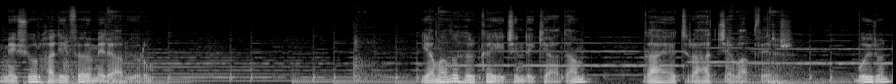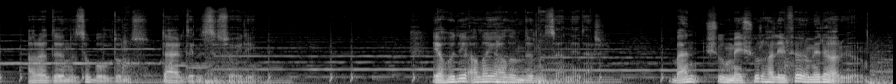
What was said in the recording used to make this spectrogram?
meşhur Halife Ömer'i arıyorum. Yamalı hırka içindeki adam gayet rahat cevap verir. Buyurun aradığınızı buldunuz, derdinizi söyleyin. Yahudi alay alındığını zanneder. Ben şu meşhur Halife Ömer'i arıyorum.''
